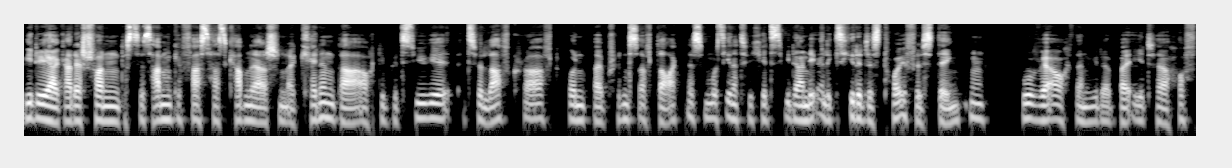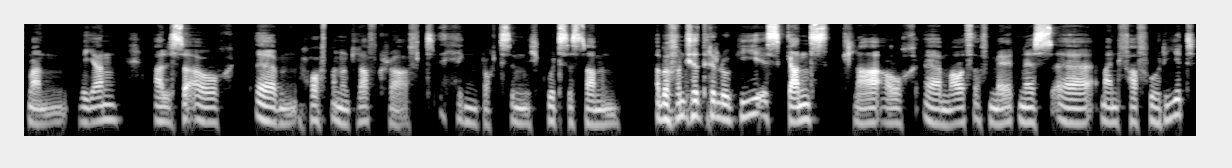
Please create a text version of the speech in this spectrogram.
wie du ja gerade schon das zusammengefasst hast, kann man ja schon erkennen, da auch die Bezüge zu Lovecraft und bei Prince of Darkness muss ich natürlich jetzt wieder an die Elixiere des Teufels denken, wo wir auch dann wieder bei E.T.A. Hoffmann wären. Also auch ähm, Hoffmann und Lovecraft hängen doch ziemlich gut zusammen. Aber von dieser Trilogie ist ganz klar auch äh, Mouth of Madness äh, mein Favorit.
